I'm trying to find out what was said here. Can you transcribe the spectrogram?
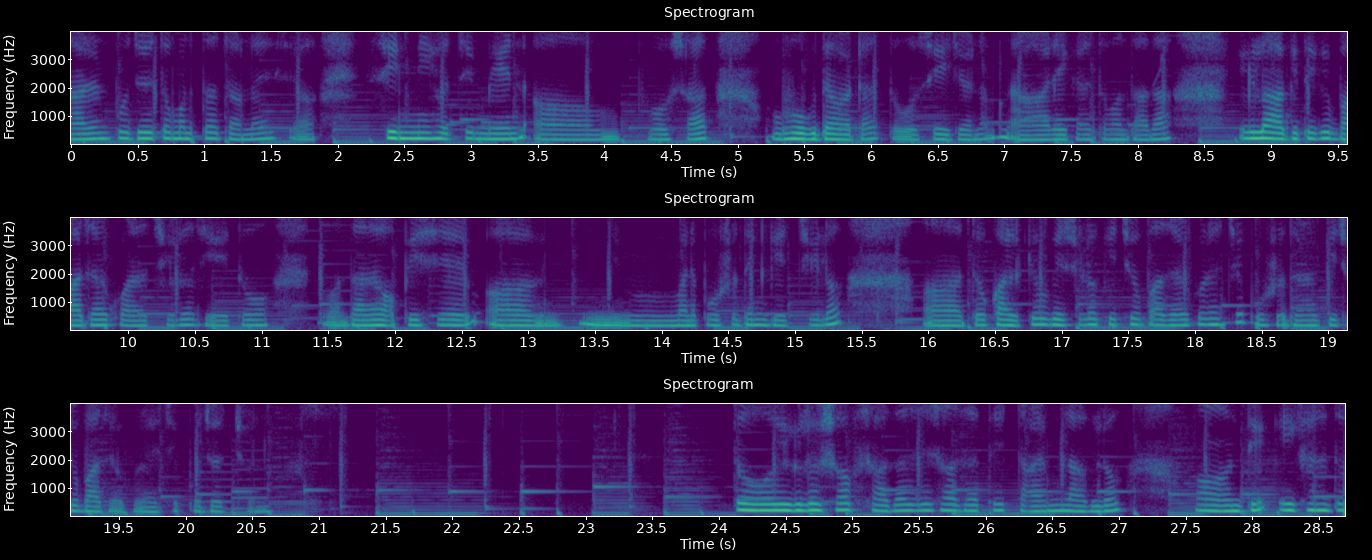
নারায়ণ পুজোয় তোমার তো জানোই সিন্নি হচ্ছে মেন প্রসাদ, ভোগ দেওয়াটা, তো সেই জন্য। আর এখানে তোমার দাদা, এগুলো আগে থেকে বাজার করা ছিল, যেহেতু তোমার দাদা অফিসে মানে পরশু দিন গেছিল তো কালকেও গেছিল, কিছু বাজার করেছে, পরশু দিনও কিছু বাজার করেছে পুজোর জন্য। তো এগুলো সব সাজাতে সাজাতে টাইম লাগল। এখানে তো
